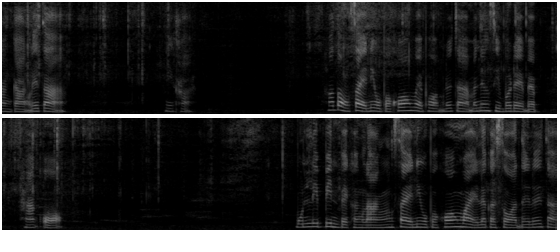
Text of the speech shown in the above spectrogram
กลางๆเลยจ้านี่ค่ะ เราต้องใส่นิ้วประคองไว้พร้อมเด้วยจ้ามันยังสิบ่ได้แบบหักออก หมุนริบบิ้นไปข้างหลัง ใส่นิ้วประคองไว้แล้วก็สอดได้เลยจ้า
